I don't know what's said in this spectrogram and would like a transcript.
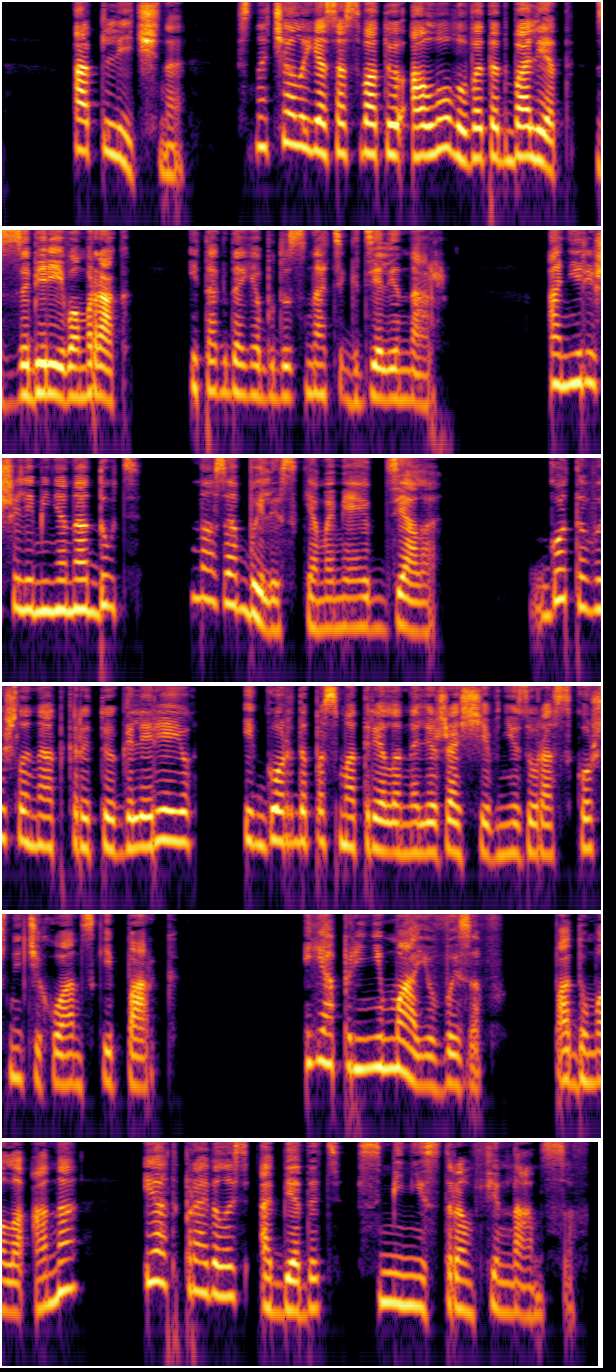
«Отлично! Сначала я сосватаю Алолу в этот балет, забери его мрак, и тогда я буду знать, где Ленар. Они решили меня надуть, но забыли, с кем имеют дело. Гота вышла на открытую галерею и гордо посмотрела на лежащий внизу роскошный Чихуанский парк. «Я принимаю вызов», — подумала она и отправилась обедать с министром финансов.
